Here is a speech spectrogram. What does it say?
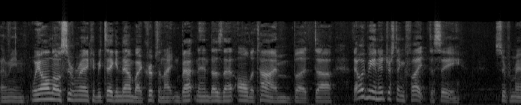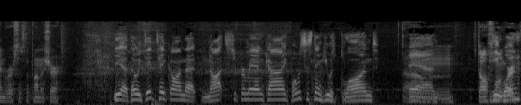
I mean, we all know Superman can be taken down by kryptonite, and Batman does that all the time, but uh, that would be an interesting fight to see. Superman versus the Punisher. Yeah, though he did take on that not Superman guy. What was his name? He was blonde, and Um, Dolph he Lundgren?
